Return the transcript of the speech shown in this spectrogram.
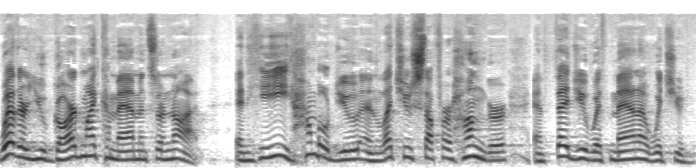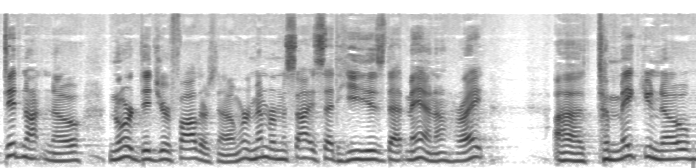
Whether you guard my commandments or not, and he humbled you and let you suffer hunger and fed you with manna which you did not know, nor did your fathers know. And remember, Messiah said he is that manna, right? Uh, to make you know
